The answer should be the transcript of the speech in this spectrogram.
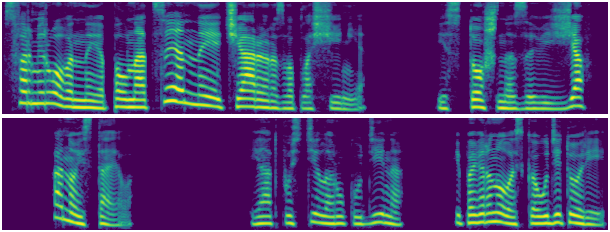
сформированные полноценные чары развоплощения. Истошно завизжав, оно и стаяло. Я отпустила руку Дина и повернулась к аудитории.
